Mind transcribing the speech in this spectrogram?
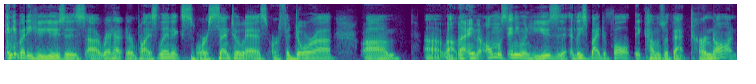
anybody who uses uh, Red Hat Enterprise Linux or CentOS or Fedora. Um, uh, well, even- almost anyone who uses it, at least by default, it comes with that turned on.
